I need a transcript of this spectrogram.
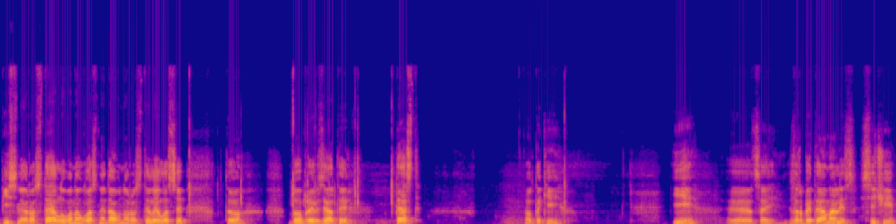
після розстелу, вона у вас недавно розстелилася, то добре взяти тест отакий. І е, цей, зробити аналіз січі,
